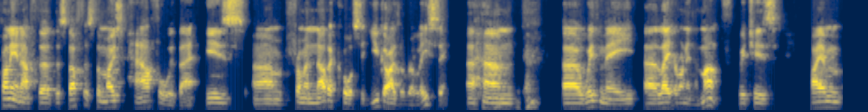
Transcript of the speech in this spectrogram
funny enough, the, the stuff that's the most powerful with that is um, from another course that you guys are releasing um, okay. uh, with me uh, later on in the month, which is I am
